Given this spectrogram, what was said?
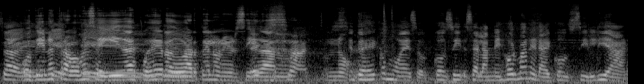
¿sabes? O tienes Que, trabajo eh, enseguida después de que- graduarte de la universidad. Exacto, No. Entonces es como eso. o sea, la mejor manera de conciliar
